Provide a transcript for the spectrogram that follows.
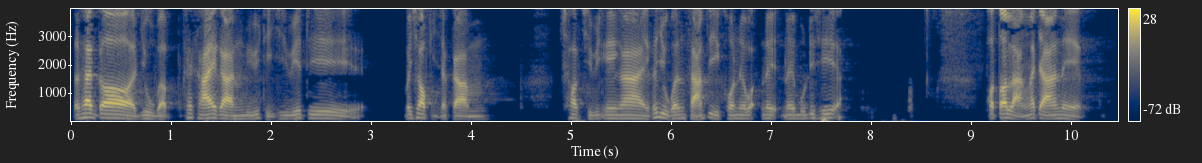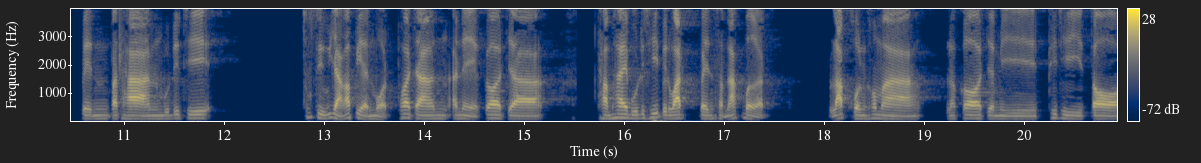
แล้วท่านก็อยู่แบบคล้ายๆกันมีวิถีชีวิตที่ไม่ชอบกิจกรรม ชอบชีวิตง่ายๆ ก็อยู่กันสามสี่คนในในในบุรีทิพอตอนหลังอาจารย์เอกเป็นประธานบุรีทิ ทุกสิ่งทุกอย่างก็เปลี่ยนหมดเพราะอาจารย์อเนกก็จะทำให้บุริธิเป็นวัดเป็นสำนักเปิด รับคนเข้ามา แล้วก็จะมีพิธีตอง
